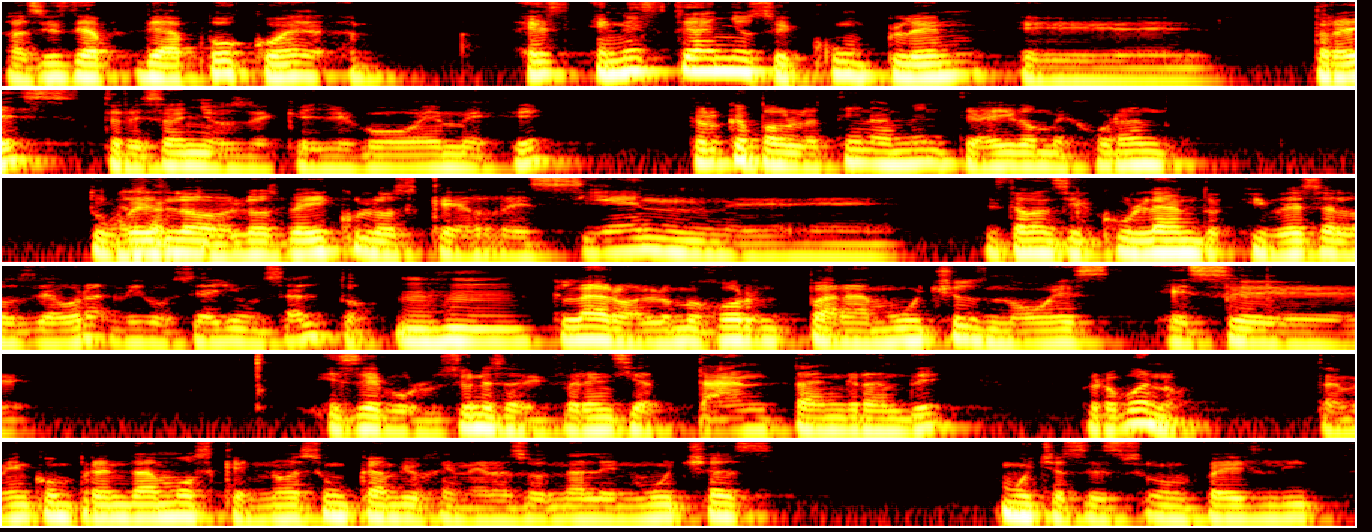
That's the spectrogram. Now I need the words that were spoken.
Así es, de a, poco. ¿eh? Es, en este año se cumplen eh, tres, tres años de que llegó MG. Creo que paulatinamente ha ido mejorando tú ves los vehículos que recién eh, estaban circulando y ves a los de ahora, digo, si hay un salto. Claro, a lo mejor para muchos no es ese, esa evolución, esa diferencia tan, tan grande, pero bueno, también comprendamos que no es un cambio generacional en muchas, muchas es un facelift.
